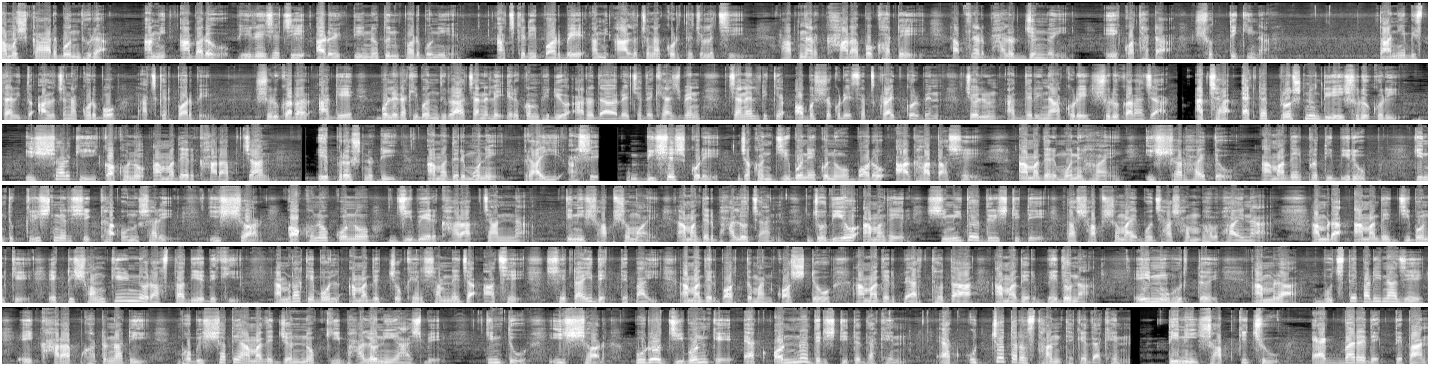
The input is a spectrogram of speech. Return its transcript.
নমস্কার বন্ধুরা, আমি আবারও ফিরে এসেছি আরও একটি নতুন পর্ব নিয়ে। আজকের এই পর্বে আমি আলোচনা করতে চলেছি, আপনার খারাপও ঘটে, আপনার ভালোর জন্যই, এ কথাটা সত্যি কি না তা নিয়ে বিস্তারিত আলোচনা করব আজকের পর্বে। শুরু করার আগে বলে রাখি বন্ধুরা, চ্যানেলে এরকম ভিডিও আরও দেওয়া রয়েছে, দেখে আসবেন। চ্যানেলটিকে অবশ্য করে সাবস্ক্রাইব করবেন। চলুন আর দেরি না করে শুরু করা যাক। আচ্ছা একটা প্রশ্ন দিয়েই শুরু করি। ঈশ্বর কি কখনো আমাদের খারাপ চান? এ প্রশ্নটি আমাদের মনে প্রায়ই আসে। বিশেষ করে যখন জীবনে কোনো বড় আঘাত আসে, আমাদের মনে হয় ঈশ্বর হয়তো আমাদের প্রতি বিরূপ, কিন্তু কৃষ্ণের শিক্ষা অনুসারে ঈশ্বর কখনো কোনো জীবের খারাপ চান না। তিনি সবসময় আমাদের ভালো চান, যদিও আমাদের সীমিত দৃষ্টিতে তা সবসময় বোঝা সম্ভব হয় না। আমরা আমাদের জীবনকে একটি সংকীর্ণ রাস্তা দিয়ে দেখি। আমরা কেবল আমাদের চোখের সামনে যা আছে সেটাই দেখতে পাই। আমাদের বর্তমান কষ্ট, আমাদের ব্যর্থতা, আমাদের বেদনা। এই মুহূর্তে আমরা বুঝতে পারি না যে এই খারাপ ঘটনাটি ভবিষ্যতে আমাদের জন্য কি ভালো নিয়ে আসবে। কিন্তু ঈশ্বর পুরো জীবনকে এক অন্য দৃষ্টিতে দেখেন, এক উচ্চতর স্থান থেকে দেখেন। তিনি সব কিছু একবারে দেখতে পান।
